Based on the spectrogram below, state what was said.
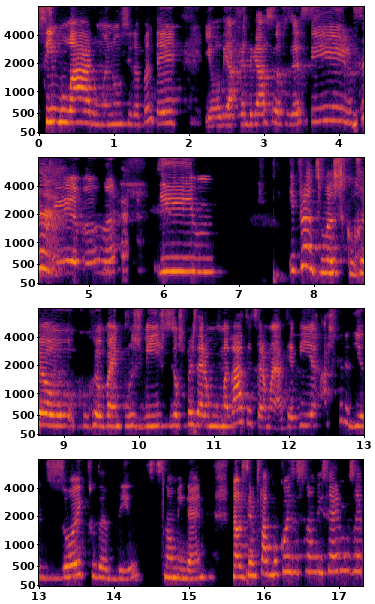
simular um anúncio da Pantene, e eu ali à frente da a fazer assim, não sei o quê, e e pronto, mas correu, correu bem pelos vistos. Eles depois deram-me uma data, disseram até dia, acho que era dia 18 de abril, se não me engano. Nós dizemos alguma coisa, se não dissermos é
